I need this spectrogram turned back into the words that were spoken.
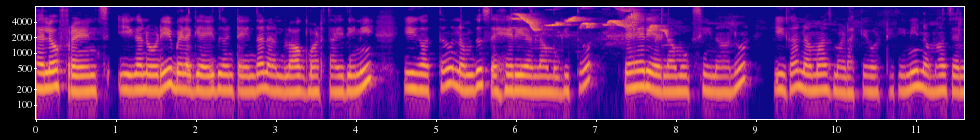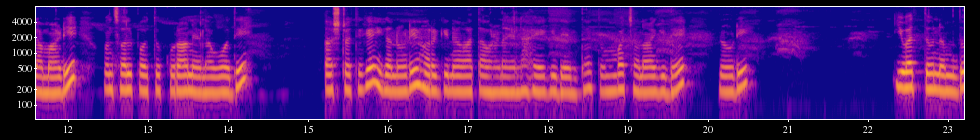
ಹೆಲೋ ಫ್ರೆಂಡ್ಸ್ ಈಗ ನೋಡಿ ಬೆಳಗ್ಗೆ ಐದು ಗಂಟೆಯಿಂದ ನಾನು ಬ್ಲಾಗ್ ಮಾಡ್ತಾ ಇದ್ದೀನಿ. ಇವತ್ತು ನಮ್ಮದು ಸೆಹರಿ ಎಲ್ಲ ಮುಗೀತು. ಸೆಹರಿ ಎಲ್ಲ ಮುಗಿಸಿ ನಾನು ಈಗ ನಮಾಜ್ ಮಾಡೋಕ್ಕೆ ಹೊರಟಿದ್ದೀನಿ. ನಮಾಜ್ ಎಲ್ಲ ಮಾಡಿ ಒಂದು ಸ್ವಲ್ಪ ಹೊತ್ತು ಕುರಾನ್ ಎಲ್ಲ ಓದಿ ಅಷ್ಟೊತ್ತಿಗೆ ಈಗ ನೋಡಿ ಹೊರಗಿನ ವಾತಾವರಣ ಎಲ್ಲ ಹೇಗಿದೆ ಅಂತ ತುಂಬ ಚೆನ್ನಾಗಿದೆ ನೋಡಿ. ಇವತ್ತು ನಮ್ಮದು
